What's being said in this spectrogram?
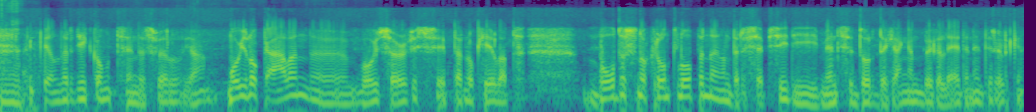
ja. een kelner die komt. En dat is wel ja, mooie lokalen, uh, mooie service. Je hebt daar ook heel wat bodes nog rondlopen en de receptie die mensen door de gangen begeleiden en dergelijke.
